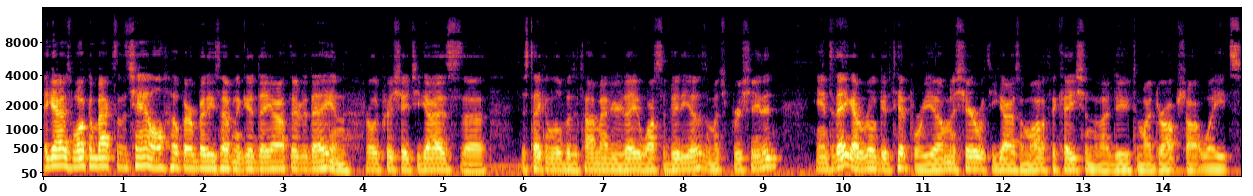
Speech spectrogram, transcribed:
Hey guys, welcome back to the channel. Hope everybody's having a good day out there today and really appreciate you guys uh, just taking a little bit of time out of your day to watch the videos. Much appreciated. And today I got a real good tip for you. I'm going to share with you guys a modification that I do to my drop shot weights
